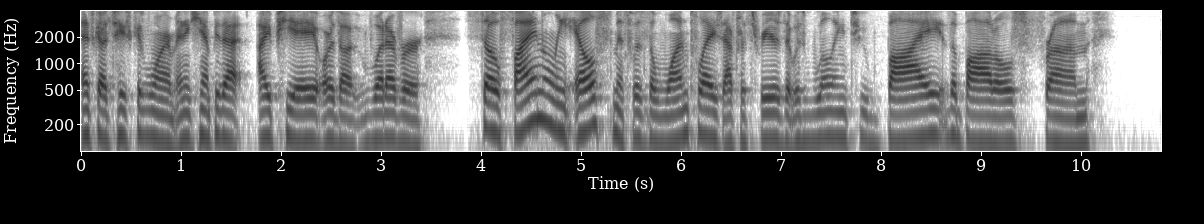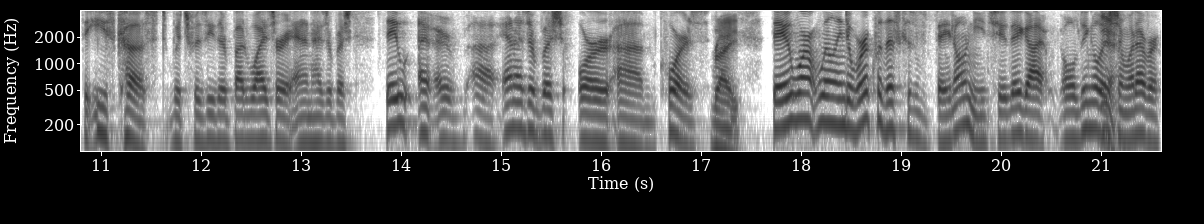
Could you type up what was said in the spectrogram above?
and it's got to taste good warm and it can't be that ipa or the whatever so finally Smith was the one place after three years that was willing to buy the bottles from the East Coast, which was either Budweiser or Anheuser-Busch. They, uh, or, uh, Anheuser-Busch or um, Coors. Right. They weren't willing to work with us because they don't need to. They got Old English Yeah. and whatever.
